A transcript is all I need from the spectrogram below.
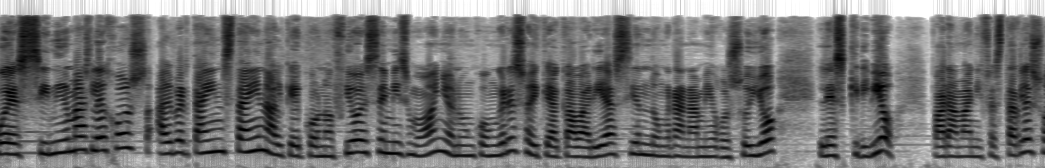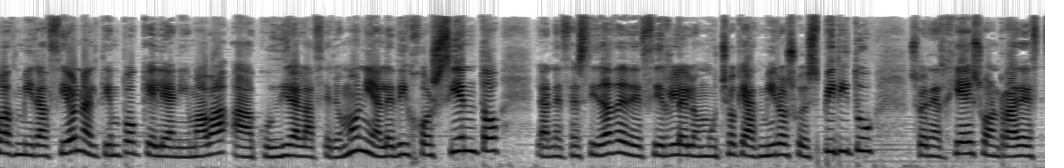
Pues sin ir más lejos, Albert Einstein, al que conoció ese mismo año en un congreso y que acabaría siendo un gran amigo suyo, le escribió para manifestarle su admiración al tiempo que le animaba a acudir a la ceremonia. Le dijo, siento la necesidad de decirle lo mucho que admiro su espíritu su energía y su honradez.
